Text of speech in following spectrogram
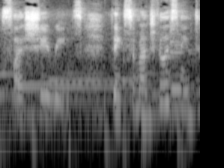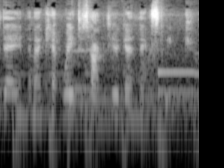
slash she reads. Thanks so much for listening today, and I can't wait to talk to you again next week.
